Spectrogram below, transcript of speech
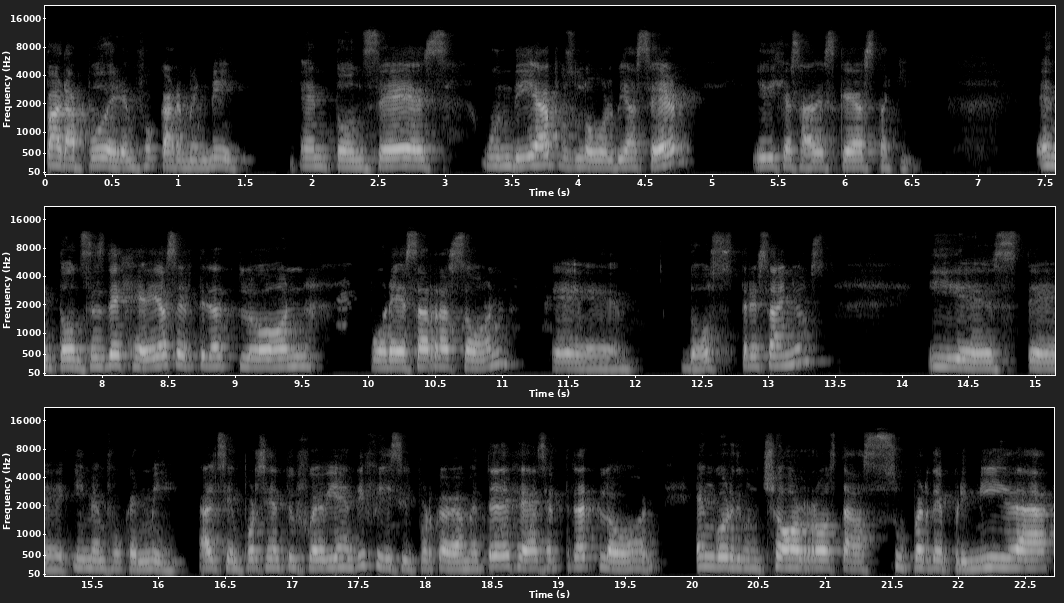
para poder enfocarme en mí. Entonces, un día pues lo volví a hacer y dije, ¿sabes qué? Hasta aquí. Entonces dejé de hacer triatlón por esa razón, eh, dos, tres años, y, este, y me enfoqué en mí al 100% y fue bien difícil porque obviamente dejé de hacer triatlón, engordé un chorro, estaba súper deprimida,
